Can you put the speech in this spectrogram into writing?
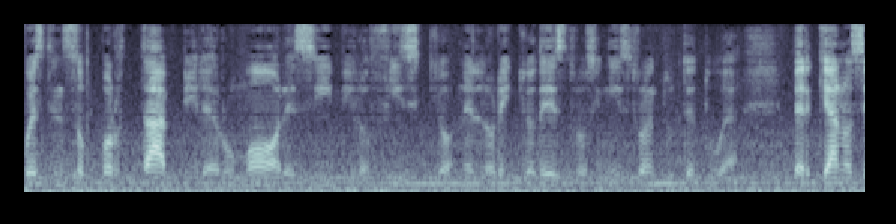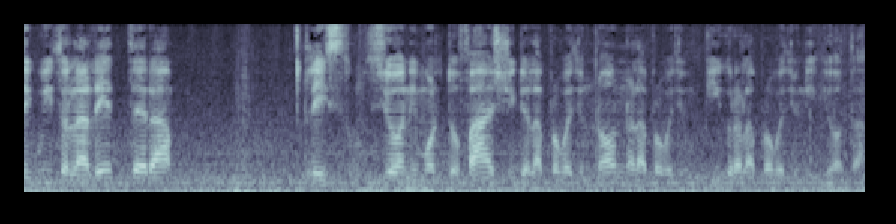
questo insopportabile rumore, sibilo, fischio nell'orecchio destro o sinistro in tutte e due, perché hanno seguito la lettera, le istruzioni molto facili, la prova di un nonno, la prova di un pigro, la prova di un idiota.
